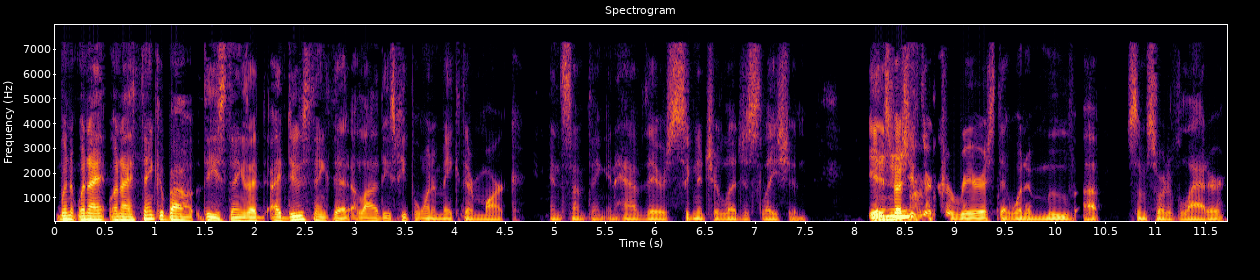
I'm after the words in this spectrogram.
when when I when I think about these things, I I do think that a lot of these people want to make their mark in something and have their signature legislation, Mhm. especially if they're careerists that want to move up some sort of ladder.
